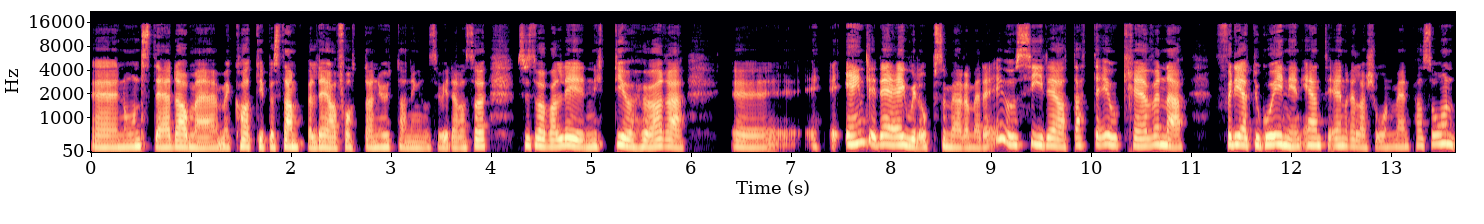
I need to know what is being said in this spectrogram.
eh, noen steder med, med, hva type stempel det har fått, den utdanningen osv. Så, videre. så jeg syns det var veldig nyttig å høre egentlig det jeg vil oppsummere med det, er jo å si det at dette er jo krevende fordi at du går inn i en én-til-én-relasjon med en person,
